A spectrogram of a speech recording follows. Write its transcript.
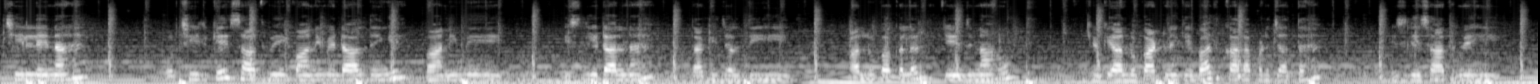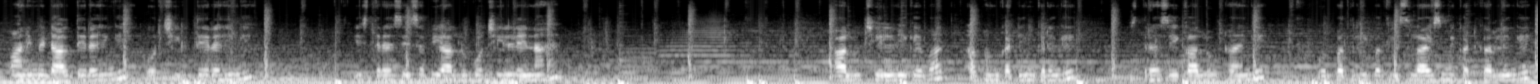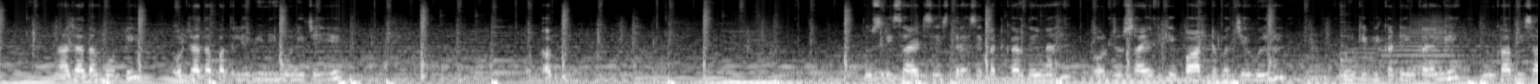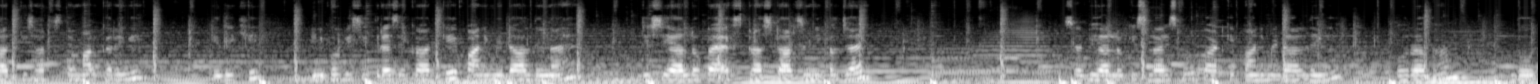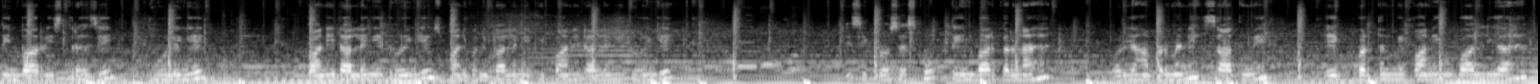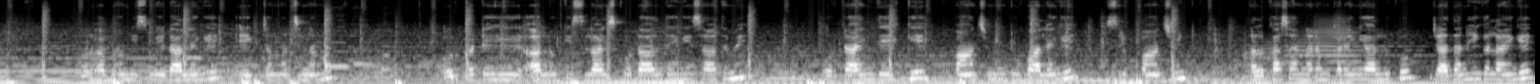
छील लेना है और छील के साथ में पानी में डाल देंगे। पानी में इसलिए डालना है ताकि जल्दी ही आलू का कलर चेंज ना हो, क्योंकि आलू काटने के बाद काला पड़ जाता है। इसलिए साथ में ही पानी में डालते रहेंगे और छीलते रहेंगे। इस तरह से सभी आलू को छील लेना है। आलू छीलने के बाद अब हम कटिंग करेंगे। इस तरह से एक आलू उठाएँगे और पतली पतली स्लाइस में कट कर लेंगे। ना ज़्यादा मोटी और ज़्यादा पतली भी नहीं होनी चाहिए। अब दूसरी साइड से इस तरह से कट कर देना है और जो साइड के पार्ट बचे हुए हैं, उनकी भी कटिंग करेंगे। उनका भी साथ के साथ इस्तेमाल करेंगे। ये देखिए, इनको भी इसी तरह से काट के पानी में डाल देना है, जिससे आलू का एक्स्ट्रा स्टार्च निकल जाए। सभी आलू की स्लाइस को काट के पानी में डाल देंगे, और अब हम दो तीन बार इस तरह से धो लेंगे। पानी डालेंगे, धोएँगे, उस पानी को निकालेंगे, फिर पानी डालेंगे, धोएँगे। इसी प्रोसेस को तीन बार करना है, और यहाँ पर मैंने साथ में एक बर्तन में पानी उबाल लिया है। और अब हम इसमें डालेंगे एक चम्मच नमक और कटे हुए आलू की स्लाइस को डाल देंगे साथ में और टाइम देख के पाँच मिनट उबालेंगे। सिर्फ़ पाँच मिनट। हल्का सा नरम करेंगे आलू को। ज़्यादा नहीं गलाएँगे।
